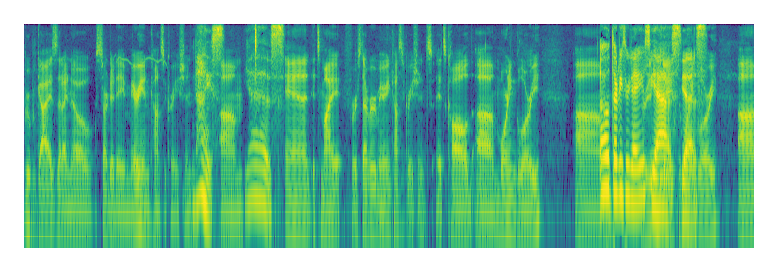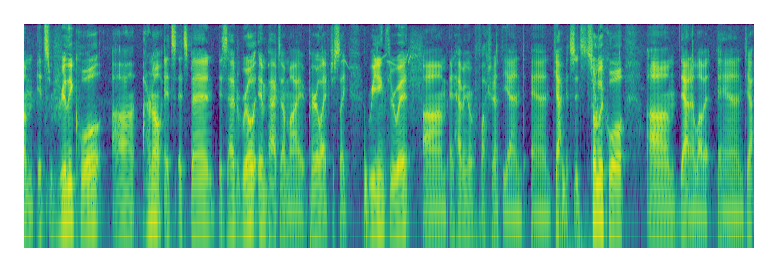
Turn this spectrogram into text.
group of guys that I know started a Marian consecration. nice. Um, yes. and it's my first ever Marian consecration. It's it's called uh, Morning Glory. Um, oh, 33 days? 33 yes. days yes. Glory. Um, it's really cool. Uh, I don't know. It's it's been it's had real impact on my prayer life. Just like reading through it um, and having a reflection at the end. And yeah, it's it's totally cool. Um, yeah, and I love it. And yeah,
